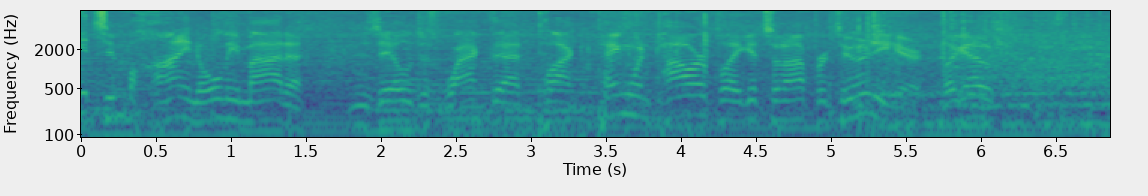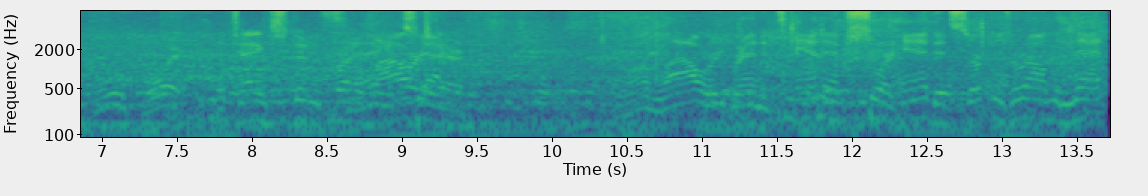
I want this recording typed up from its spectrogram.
Gets in behind Olli Maatta and is able to just whack that puck. Penguin power play gets an opportunity here. Look out. Oh boy, the tank stood in front of Lowry there. On Lowry, Brandon Tanev shorthanded, circles around the net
